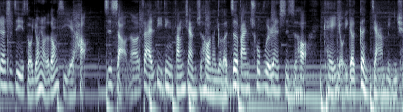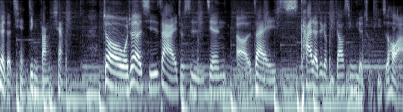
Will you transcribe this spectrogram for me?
认识自己所拥有的东西也好。至少呢，在立定方向之后呢，有了这般初步的认识之后，可以有一个更加明确的前进方向。就我觉得，其实，在就是今天呃，在开了这个比较心理的主题之后啊，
